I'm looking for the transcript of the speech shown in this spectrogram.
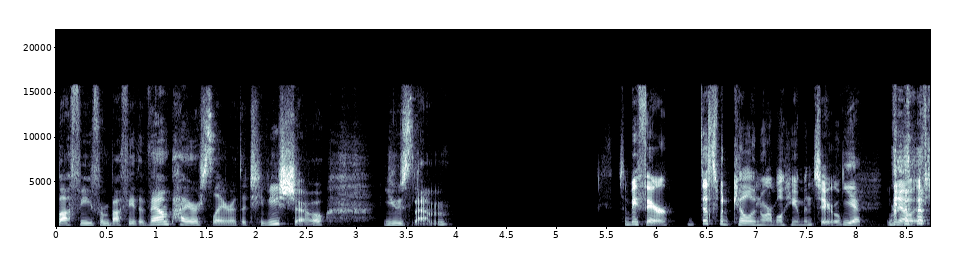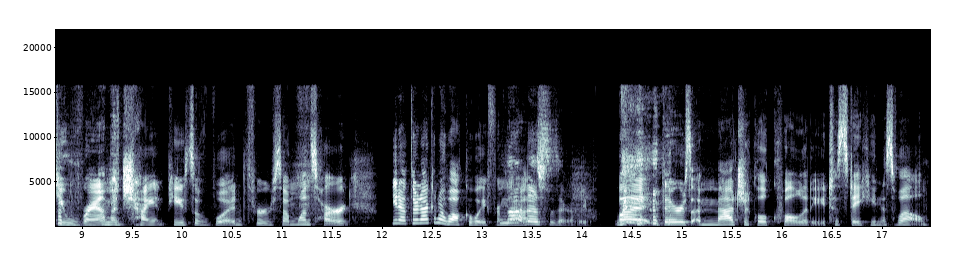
Buffy from Buffy the Vampire Slayer, the TV show, use them. To be fair, this would kill a normal human too. Yep. You know, if you ram a giant piece of wood through someone's heart, you know, they're not going to walk away from not that. Not necessarily. but there's a magical quality to staking as well.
